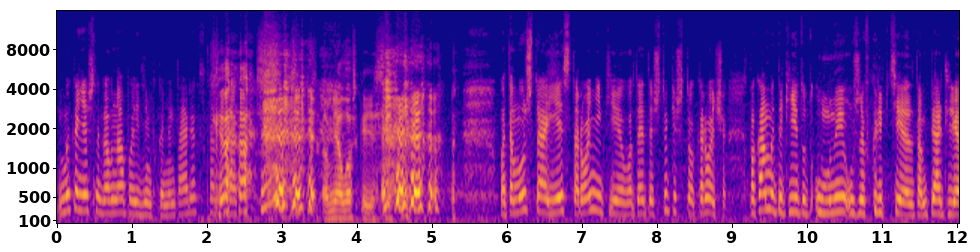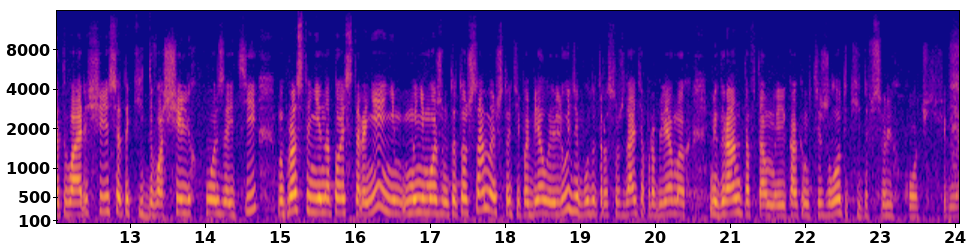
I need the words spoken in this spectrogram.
мы, конечно, говна поедим в комментариях, скажем так. А у меня ложка есть. Потому что есть сторонники вот этой штуки, что, короче, пока мы такие тут умные, уже в крипте, там, пять лет варящиеся, такие, да вообще легко зайти, мы просто не на той стороне, и не- мы не можем, это то же самое, что, типа, белые люди будут рассуждать о проблемах мигрантов, там, и как им тяжело, такие, да все легко, что фигня.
